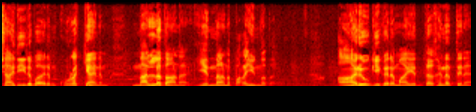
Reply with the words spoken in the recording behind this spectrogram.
ശരീരഭാരം കുറയ്ക്കാനും നല്ലതാണ് എന്നാണ് പറയുന്നത്. ആരോഗ്യകരമായ ദഹനത്തിന്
